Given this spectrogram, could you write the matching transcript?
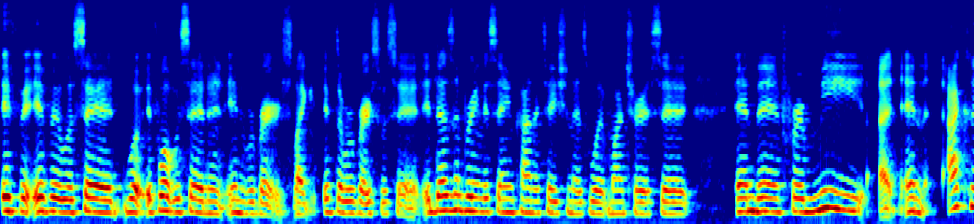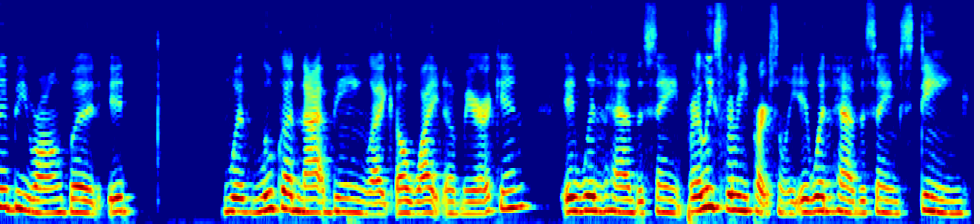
if it, if it was said what if what was said in, in reverse like if the reverse was said. It doesn't bring the same connotation as what Montrez said. And then for me I, and I could be wrong but it with Luka not being like a white American it wouldn't have the same for at least for me personally it wouldn't have the same sting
